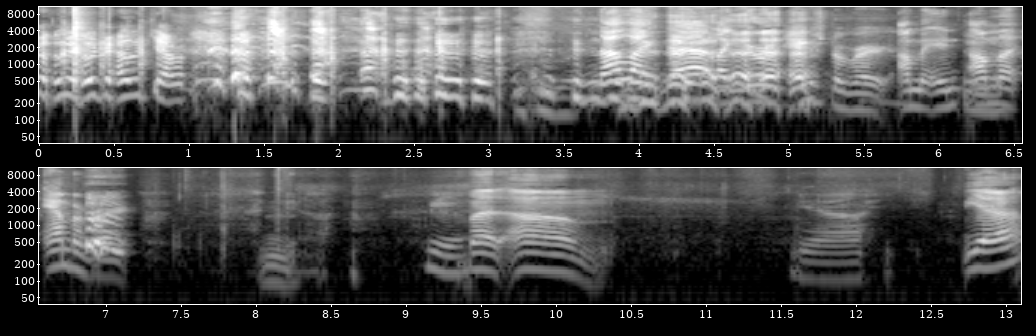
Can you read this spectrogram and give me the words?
Let me go grab the camera. Not like that. Like you're an extrovert. I'm an I'm an ambivert. Yeah. yeah. But um, Yeah, yeah,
